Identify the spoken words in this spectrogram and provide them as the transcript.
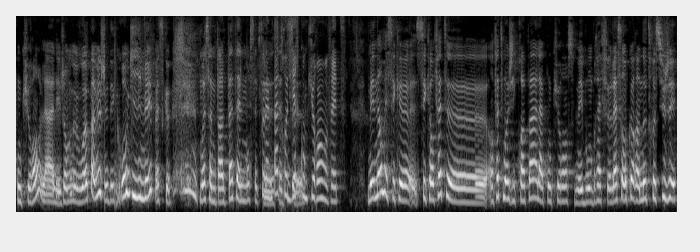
concurrents. Là, les gens ne me voient pas, mais je mets des gros guillemets parce que moi, ça me parle pas tellement cette. Faut même pas trop dire euh, concurrent en fait. Mais non, mais c'est que c'est qu'en fait, euh, en fait, moi, j'y crois pas à la concurrence. Mais bon, bref, là, c'est encore un autre sujet.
